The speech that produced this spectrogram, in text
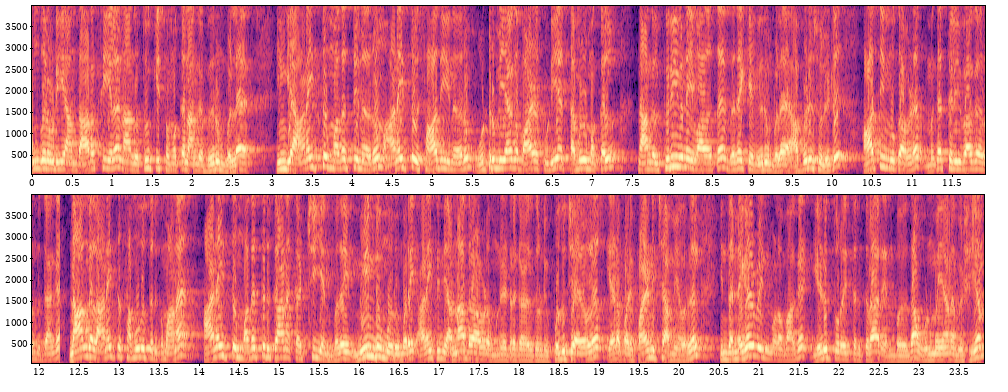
உங்களுடைய அந்த அரசியலை நாங்கள் தூக்கி சுமக்க நாங்கள் விரும்பல. இங்கே அனைத்து மதத்தினரும் அனைத்து சாதியினரும் ஒற்றுமையாக வாழக்கூடிய தமிழ் மக்கள் நாங்கள் பிரிவினைவாதத்தை விதைக்க விரும்பல அப்படின்னு சொல்லிட்டு அதிமுகவினர் மிக தெளிவாக இருந்துட்டாங்க. நாங்கள் அனைத்து சமூகத்திற்குமான அனைத்து மதத்திற்கான கட்சி என்பதை மீண்டும் ஒரு முறை அனைத்து இந்திய அண்ணா திராவிட முன்னேற்ற கழகத்தினுடைய பொதுச் செயலாளர் எடப்பாடி பழனிசாமி அவர்கள் இந்த நிகழ்வின் மூலமாக எடுத்துரைத்திருக்கிறார் என்பதுதான் உண்மையான விஷயம்.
